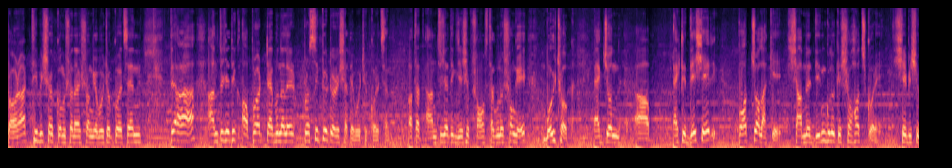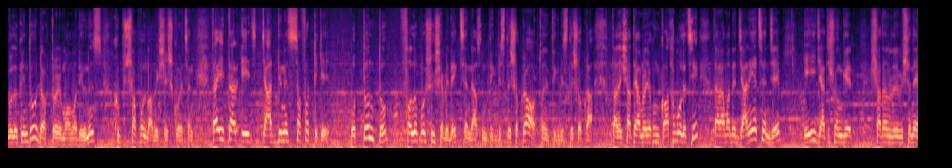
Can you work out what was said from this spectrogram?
শরণার্থী বিষয়ক কমিশনের সঙ্গে বৈঠক করেছেন, তারা আন্তর্জাতিক অপরাধ ট্রাইব্যুনালের প্রসিকিউটরের সাথে বৈঠক করেছেন। অর্থাৎ আন্তর্জাতিক যেসব সংস্থাগুলোর সঙ্গে বৈঠক একজন একটি দেশের পথ চলাকে, সামনের দিনগুলোকে সহজ করে, সে বিষয়গুলো কিন্তু ডক্টর মোহাম্মদ ইউনুস খুব সফলভাবে শেষ করেছেন। তাই তার এই চার দিনের সফরটিকে অত্যন্ত ফলপ্রসূ হিসেবে দেখছেন রাজনৈতিক বিশ্লেষকরা, অর্থনৈতিক বিশ্লেষকরা। তাদের সাথে আমরা যখন কথা বলেছি, তারা আমাদের জানিয়েছেন যে এই জাতিসংঘের সাধারণ অধিবেশনে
